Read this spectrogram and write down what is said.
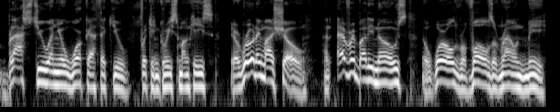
Blast you and your work ethic, you freaking grease monkeys. You're ruining my show. And everybody knows the world revolves around me.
